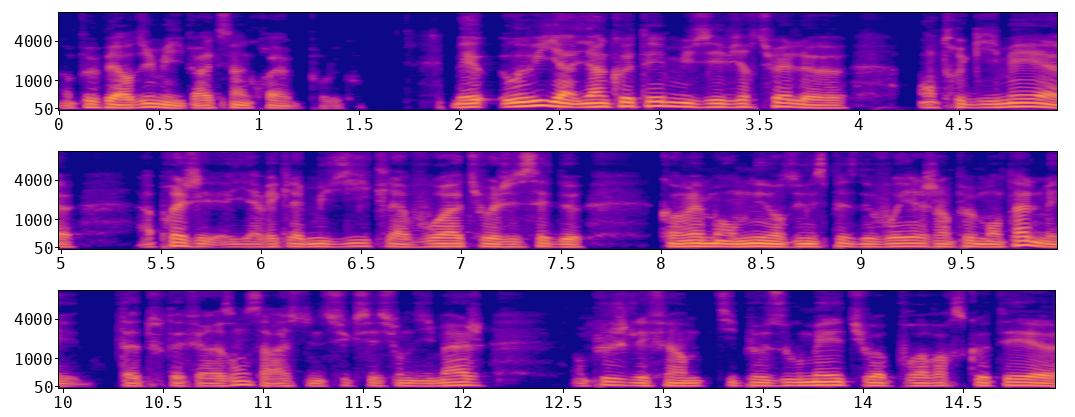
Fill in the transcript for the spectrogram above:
un peu perdu, mais il paraît que c'est incroyable pour le coup. Mais oui, il y a un côté «musée virtuel», entre guillemets, après avec la musique, la voix, tu vois? J'essaie de quand même emmener dans une espèce de voyage un peu mental, mais tu as tout à fait raison, ça reste une succession d'images. En plus, je l'ai fait un petit peu zoomer, tu vois? Pour avoir ce côté,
